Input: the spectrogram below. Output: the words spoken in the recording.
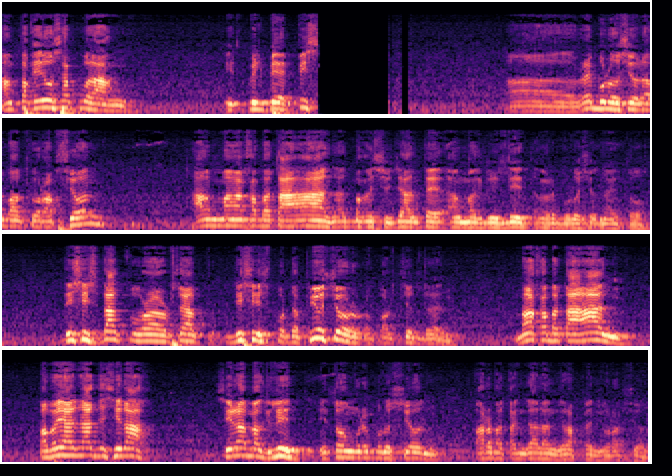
Ang pakiusap ko lang, it will be a peace ah, revolution about corruption. Ang mga kabataan at mga estudyante ang maglilid ang revolusyon na ito. This is not for ourselves, this is for the future of our children mga kabataan, pabayaan natin sila. Sila mag-lead itong revolusyon para matanggal ang graft and corruption.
